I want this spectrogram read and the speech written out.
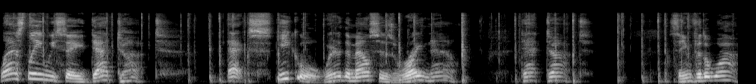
Lastly, we say dat dot x equal where the mouse is right now. Dat dot. Same for the y.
